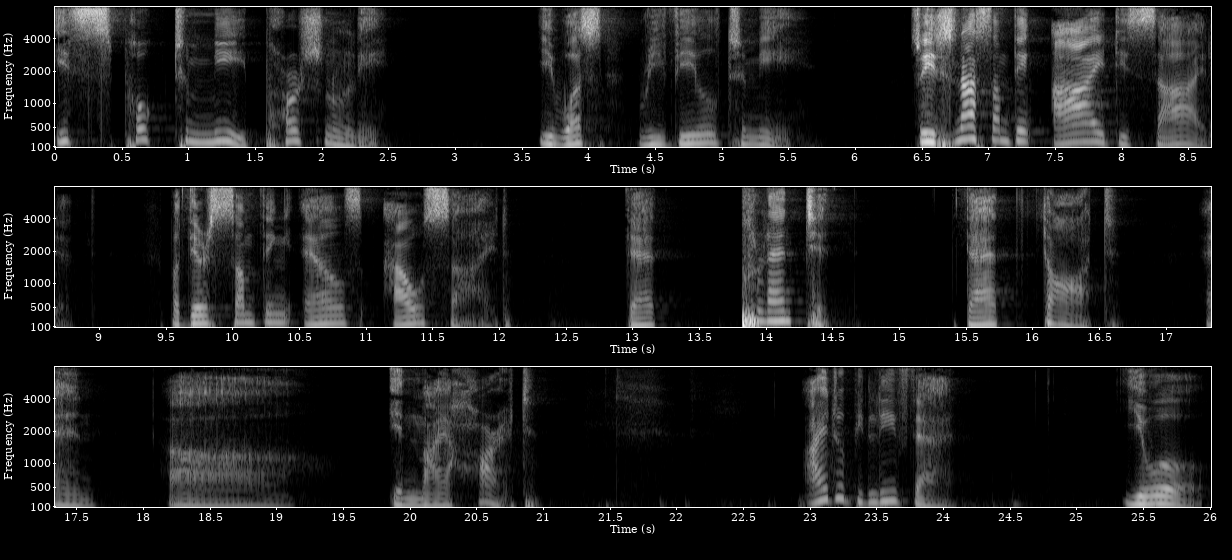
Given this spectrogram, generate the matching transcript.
It spoke to me personally. It was revealed to me. So it's not something I decided, but there's something else outside that planted that thought and uh, in my heart. I do believe that you will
